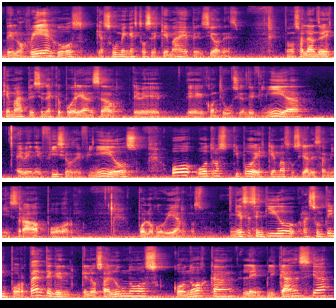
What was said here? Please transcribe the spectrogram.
de los riesgos que asumen estos esquemas de pensiones. Estamos hablando de esquemas de pensiones que podrían ser de contribución definida, beneficios definidos o otros tipos de esquemas sociales administrados por, por los gobiernos. En ese sentido, resulta importante que, que, los alumnos conozcan la implicancia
